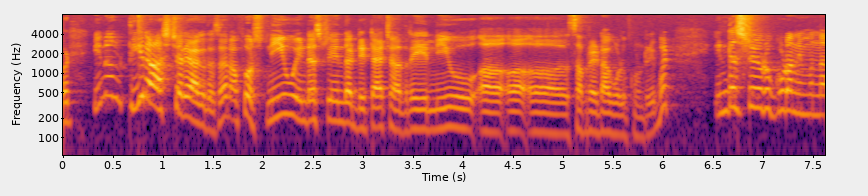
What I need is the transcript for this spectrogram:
ಬಟ್ ಇನ್ನೊಂದು ತೀರಾ ಆಶ್ಚರ್ಯ ಆಗುತ್ತೆ ಸರ್. ಅಫ್ಕೋರ್ಸ್ ನೀವು ಇಂಡಸ್ಟ್ರಿಯಿಂದ ಡಿಟ್ಯಾಚ್ ಆದ್ರಿ ನೀವು ಸಪ್ರೇಟ್ ಆಗಿ ಉಳ್ಕೊಂಡ್ರಿ. ಬಟ್ ಇಂಡಸ್ಟ್ರಿಯವರು ಕೂಡ ನಿಮ್ಮನ್ನ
